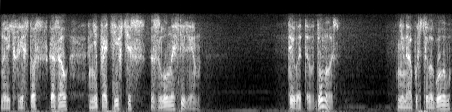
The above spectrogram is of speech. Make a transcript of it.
Но ведь Христос сказал, не противьтесь злу насилием. Ты в это вдумалась? Нина опустила голову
